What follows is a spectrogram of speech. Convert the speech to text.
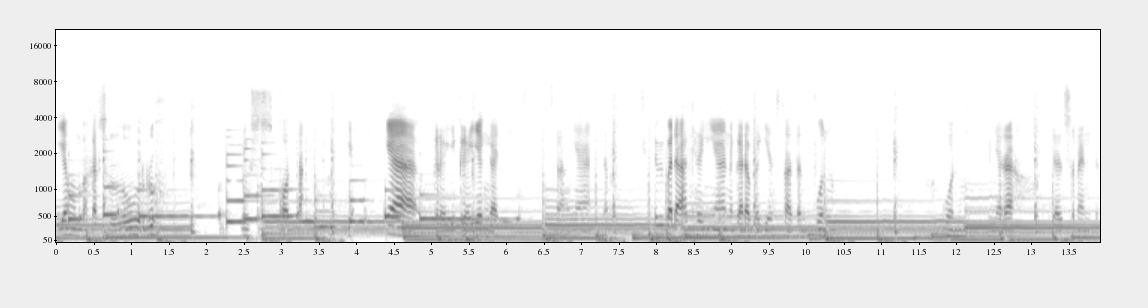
yang membakar seluruh kota. Ya ya gereja-gereja nggak serangnya tapi tapi pada akhirnya negara bagian selatan pun pun menyerah dan surrender.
